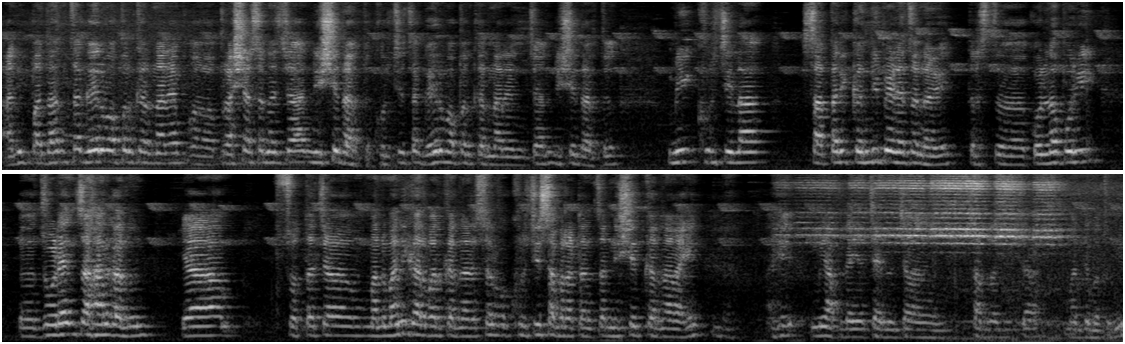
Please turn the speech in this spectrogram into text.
आणि पदांचा गैरवापर करणाऱ्या प्रशासनाच्या निषेधार्थ खुर्चीचा गैरवापर करणाऱ्यांच्या निषेधार्थ मी खुर्चीला सातारी कंदी पेढ्याचा नव्हे तर कोल्हापुरी जोड्यांचा हार घालून या स्वतःच्या मनमानी कारभार करणाऱ्या सर्व खुर्ची सम्राटांचा निषेध करणार आहे. हे मी आपल्या या चॅनलच्या साम्राज्याच्या माध्यमातून मी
